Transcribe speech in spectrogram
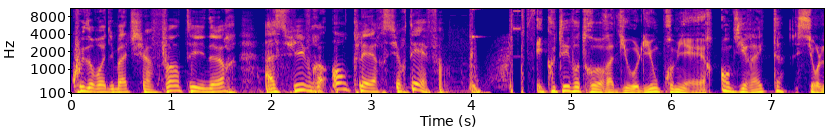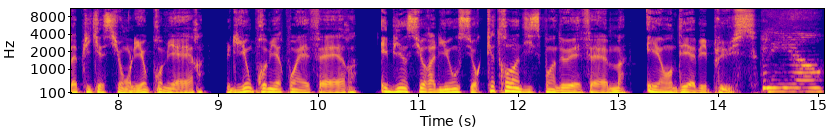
Coup d'envoi du match à 21h à suivre en clair sur TF1. Écoutez votre radio Lyon Première en direct sur l'application Lyon Première, lyonpremière.fr et bien sûr à Lyon sur 90.2 FM et en DAB+. Lyon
